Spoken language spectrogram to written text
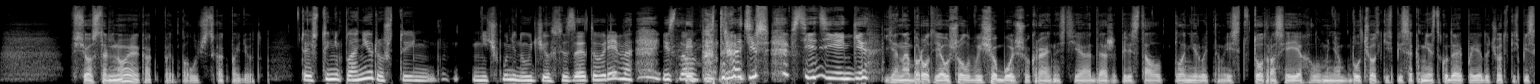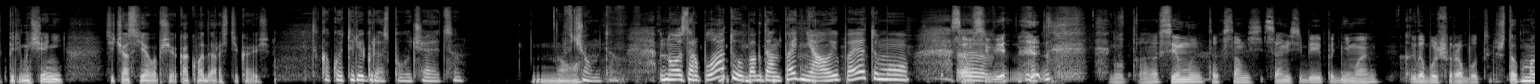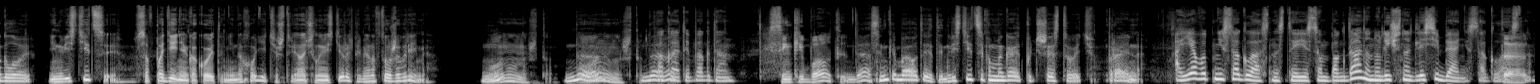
все остальное как получится, как пойдет. То есть ты не планируешь, ты ничему не научился за это время и снова потратишь все деньги. Я наоборот, я ушел в еще большую крайность. Я даже перестал планировать, там, если в тот раз я ехал, у меня был четкий список мест, куда я поеду, четкий список перемещений. Сейчас я вообще как вода растекаюсь. Это какой-то регресс получается. Но... В чем-то. Но зарплату Богдан поднял, и поэтому... Сам э, себе. Ну да, все мы так сами, сами себе и поднимаем, когда больше работаешь. Что помогло? Инвестиции. Совпадение какое-то не находите, что я начал инвестировать примерно в то же время. Вон оно что. Да. Вон оно что. Да. Богатый Богдан. Think about it. Да, think about it. Инвестиции помогают путешествовать. Правильно. А я вот не согласна с тезисом Богдана, но лично для себя не согласна.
